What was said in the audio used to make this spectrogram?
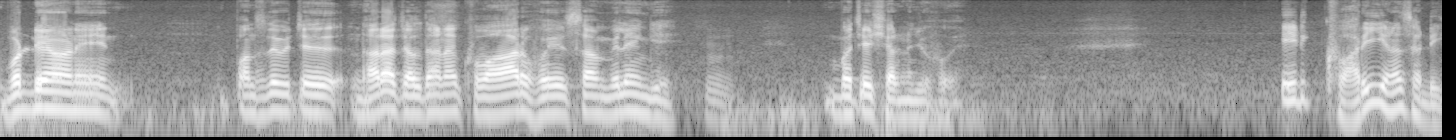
ਵੱਡਿਆਂ ਨੇ ਪੰਥ ਦੇ ਵਿੱਚ ਨਾਰਾ ਚੱਲਦਾ ਨਾ ਖੁਆਰ ਹੋਏ ਸਭ ਮਿਲेंगे ਬਚੇ ਸ਼ਰਨ ਜੋ ਹੋਏ। ਇਹ ਖੁਆਰੀ ਹੈ ਨਾ ਸਾਡੀ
